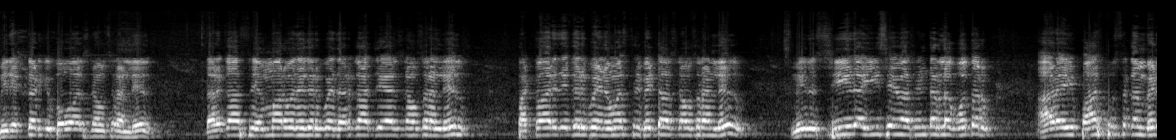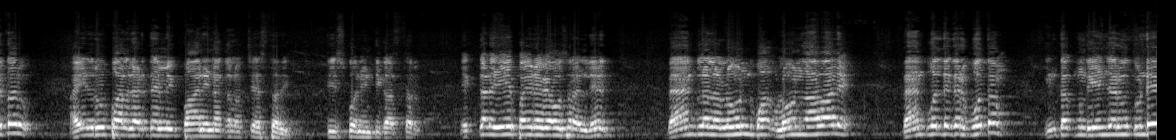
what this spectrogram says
మీరు ఎక్కడికి పోవాల్సిన అవసరం లేదు. దరఖాస్తు ఎంఆర్ఓ దగ్గరికి పోయి దరఖాస్తు చేయాల్సిన అవసరం లేదు. పట్వారి దగ్గరికి పోయి నమస్తే పెట్టాల్సిన అవసరం లేదు. మీరు సీదా ఈ సేవా సెంటర్లోకి పోతారు. ఆడ ఈ పాస్ పుస్తకం పెడతారు. ఐదు రూపాయలు కడితే మీకు పానీ నకలు వచ్చేస్తుంది. తీసుకొని ఇంటికి వస్తారు. ఎక్కడ ఏ పైరవి అవసరం లేదు. బ్యాంకులలో లోన్ లోన్ కావాలి. బ్యాంక్ వాళ్ళ దగ్గరకు పోతాం. ఇంతకుముందు ఏం జరుగుతుండే?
